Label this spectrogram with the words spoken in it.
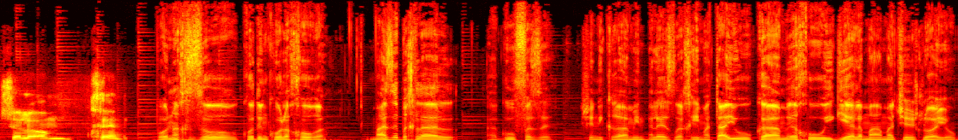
שלום, חן. בוא נחזור קודם כל אחורה. מה זה בכלל הגוף הזה שנקרא המינהל האזרחי? מתי הוא הוקם? איך הוא הגיע למעמד שיש לו היום?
